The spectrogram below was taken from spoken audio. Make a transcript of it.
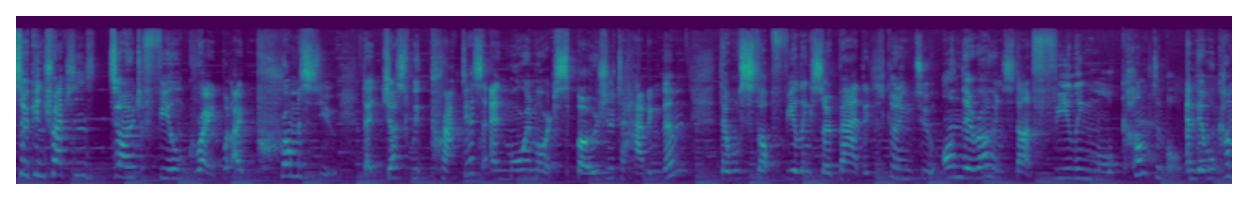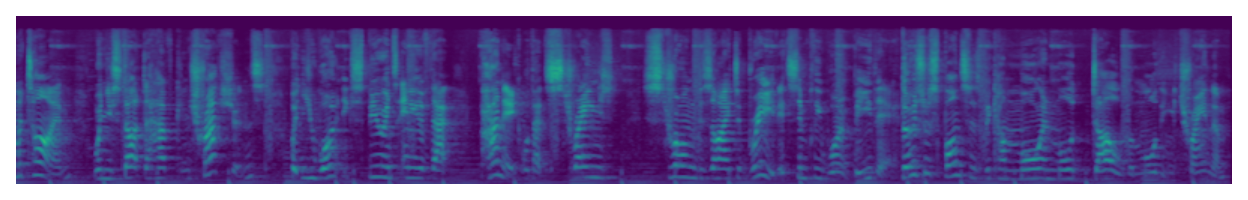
So contractions don't feel great, but I promise you that just with practice and more and more exposure to having them, they will stop feeling so bad. They're just going to, on their own, start feeling more comfortable. And there will come a time when you start to have contractions, but you won't experience any of that panic or that strange strong desire to breathe. It simply won't be there. Those responses become more and more dull the more that you train them.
